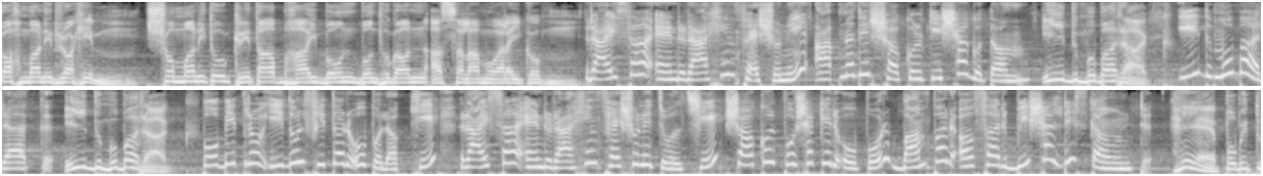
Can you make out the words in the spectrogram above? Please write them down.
রহমানির রহিম। সম্মানিত ক্রেতা ভাই বোন বন্ধুগণ আসসালামু আলাইকুম। রাইসা অ্যান্ড রাহিম ফ্যাশনে আপনাদের সকলকে স্বাগতম। ঈদ মুবারক। ঈদ মুবারক। ঈদ মুবারক। পবিত্র ঈদ উল ফিতর উপলক্ষে রাইসা অ্যান্ড রাহিম ফ্যাশনে চলছে সকল পোশাকের ওপর বাম্পার অফার বিশাল ডিসকাউন্ট। হ্যাঁ পবিত্র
